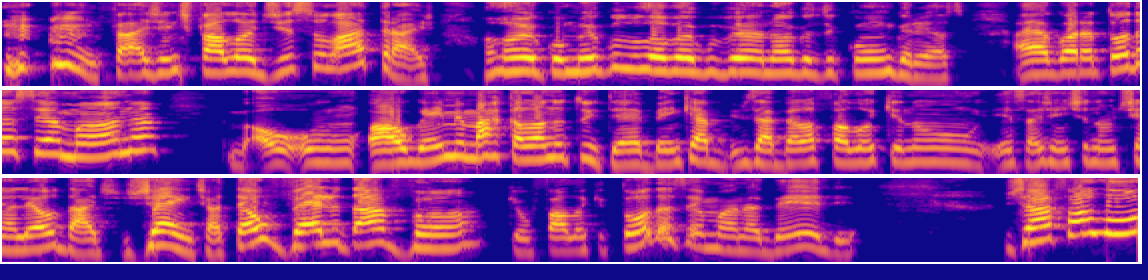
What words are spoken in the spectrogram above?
a gente falou disso lá atrás. Ai, como é que o Lula vai governar com esse Congresso? Aí agora toda semana alguém me marca lá no Twitter. É bem que a Isabela falou que não, essa gente não tinha lealdade. Gente, até o velho da van, que eu falo aqui toda semana dele, já falou,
